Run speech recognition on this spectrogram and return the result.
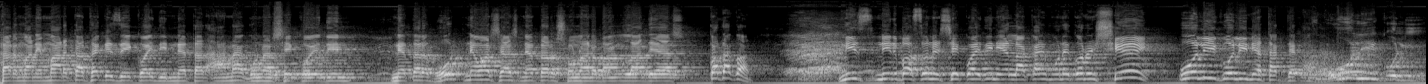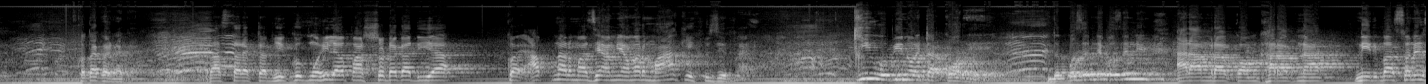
তার মানে মার্কা থাকে যে কয়দিন নেতার আনা গোনা সে কয়দিন নেতার ভোট নেওয়া শেষ নেতার সোনার বাংলাদেশ কথা কন? নিজ নির্বাচনে সে কয়দিন এলাকায় মনে করেন সেই অলি গলি নেতাক দেখা যায়। অলি গলি। কথা কয় না? রাস্তার একটা ভিক্ষুক মহিলা পাঁচশো টাকা দিয়া কয়, আপনার মাঝে আমি আমার মাকে খুঁজে পাই। কি অভিনয়টা করে? নির্বাচনের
